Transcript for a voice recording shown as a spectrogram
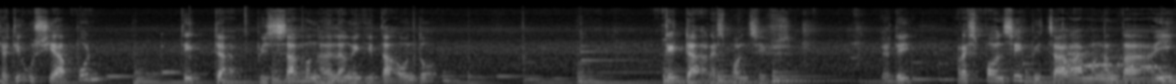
Jadi usia pun tidak bisa menghalangi kita untuk tidak responsif. Jadi responsif bicara mengenai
